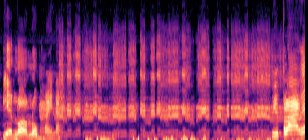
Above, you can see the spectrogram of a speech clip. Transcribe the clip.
เปลี่ยนหลอดลมใหม่นะมีปลาแหล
